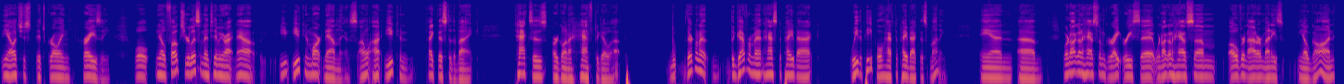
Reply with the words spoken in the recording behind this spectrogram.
you know, it's just it's growing crazy. Well, you know, folks, you're listening to me right now. You you can mark down this. I, I you can take this to the bank. Taxes are going to have to go up. They're going to the government has to pay back we the people have to pay back this money and um, we're not going to have some great reset we're not going to have some overnight our money's you know gone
